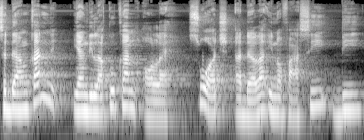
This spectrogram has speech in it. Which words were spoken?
Sedangkan yang dilakukan oleh Swatch adalah inovasi di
